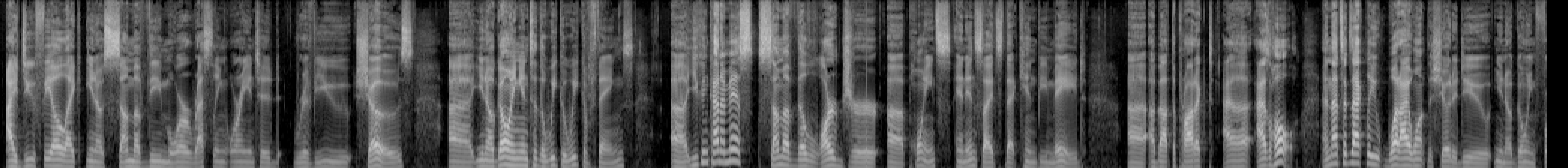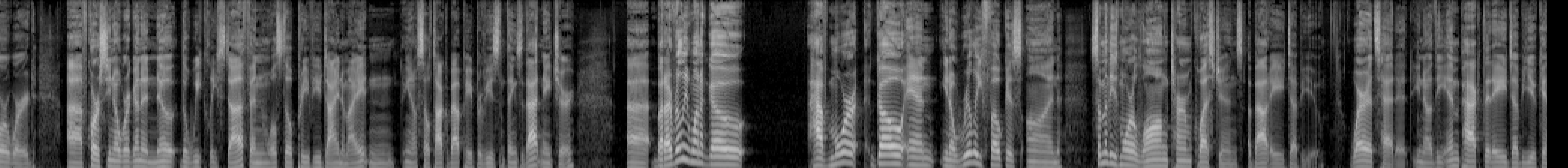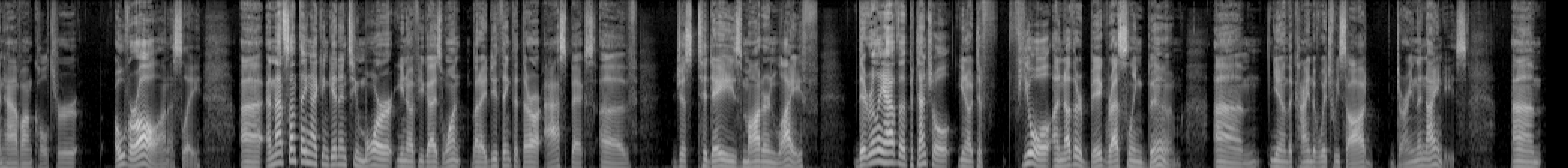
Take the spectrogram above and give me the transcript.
I do feel like, you know, some of the more wrestling oriented review shows, uh, you know, going into the week a week of things, uh, you can kind of miss some of the larger uh, points and insights that can be made uh, about the product uh, as a whole. And that's exactly what I want the show to do, you know, going forward uh, of course, you know, we're going to note the weekly stuff and we'll still preview Dynamite and, you know, still talk about pay per views and things of that nature. Uh, but I really want to go have more go and, you know, really focus on some of these more long term questions about AEW, where it's headed, you know, the impact that AEW can have on culture overall, honestly. Uh, and that's something I can get into more, you know, if you guys want. But I do think that there are aspects of just today's modern life that really have the potential, you know, to fuel another big wrestling boom. Um, you know, the kind of which we saw during the 90s. Um,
